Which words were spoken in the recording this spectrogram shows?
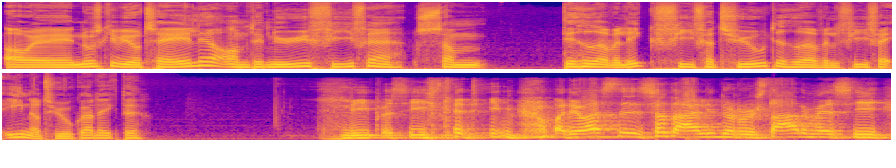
Og øh, nu skal vi jo tale om det nye FIFA, som det hedder vel ikke FIFA 20, det hedder vel FIFA 21, gør det ikke det? Lige præcis, Nadim. Og det er også så dejligt, når du starter med at sige,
